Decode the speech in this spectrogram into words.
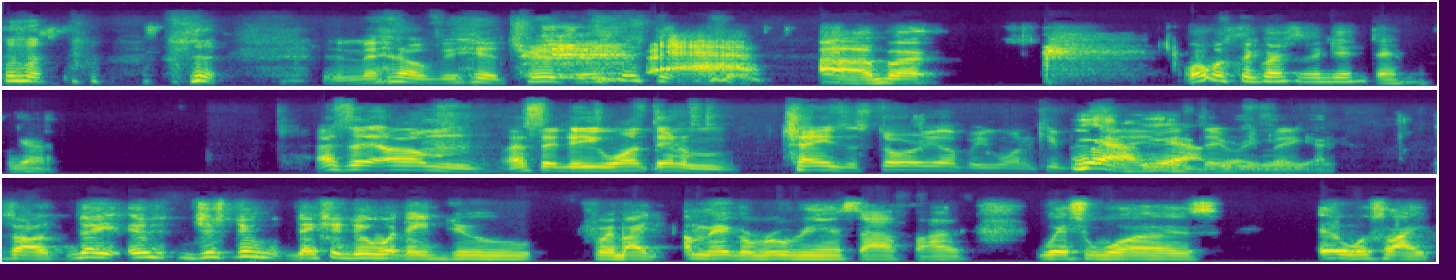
the man over here tripping. uh, but what was the question again? Damn, I forgot. I said, um, I said, do you want them to change the story up or you want to keep it Yeah, yeah, they yeah, remake yeah, it? So they it, just do. They should do what they do for like Omega Ruby and Sapphire, which was it was like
